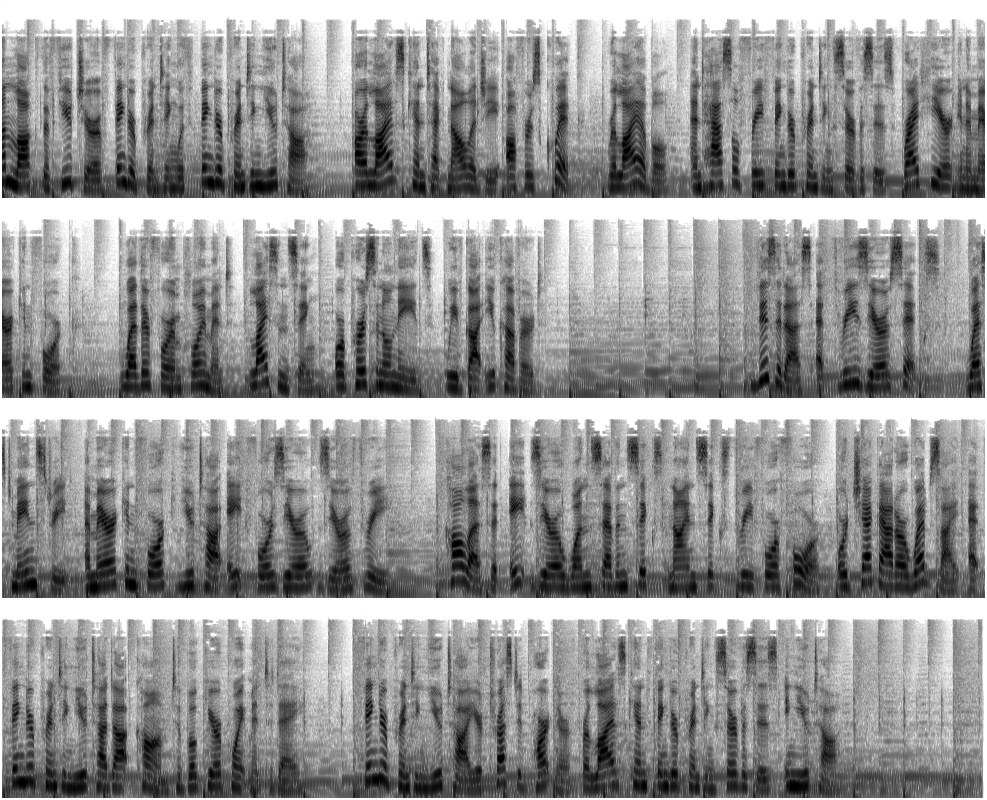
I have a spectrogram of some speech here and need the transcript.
Unlock the future of fingerprinting with Fingerprinting Utah. Our LiveScan technology offers quick, reliable, and hassle-free fingerprinting services right here in American Fork. Whether for employment, licensing, or personal needs, we've got you covered. Visit us at 306 West Main Street, American Fork, Utah 84003. Call us at 80176963444 or check out our website at fingerprintingutah.com to book your appointment today. Fingerprinting Utah, your trusted partner for LiveScan fingerprinting services in Utah.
